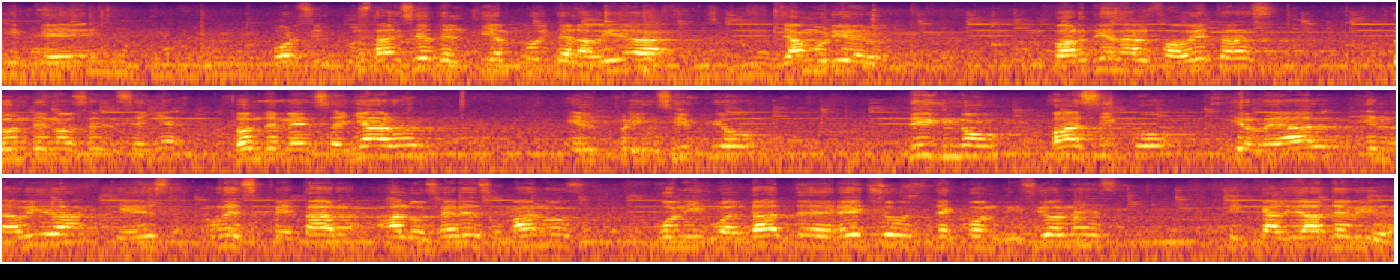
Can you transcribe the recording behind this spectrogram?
y que por circunstancias del tiempo y de la vida ya murieron. Un par de analfabetas donde, donde me enseñaron el principio digno, básico y real en la vida que es respetar a los seres humanos con igualdad de derechos, de condiciones y calidad de vida.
